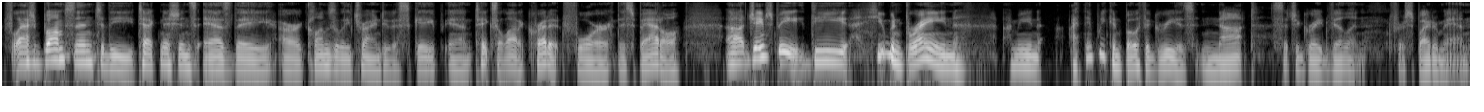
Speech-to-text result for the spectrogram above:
Flash bumps into the technicians as they are clumsily trying to escape and takes a lot of credit for this battle. Uh, James B., the human brain, I mean, I think we can both agree is not such a great villain for Spider-Man.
